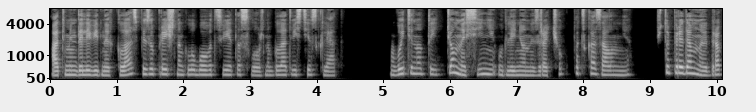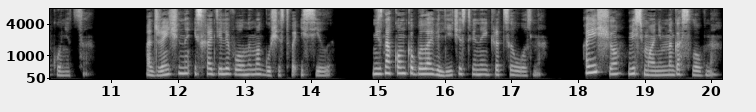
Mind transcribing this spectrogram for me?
а от миндалевидных глаз безупречно голубого цвета сложно было отвести взгляд. Вытянутый, темно-синий удлиненный зрачок подсказал мне, что передо мной драконица. От женщины исходили волны могущества и силы. Незнакомка была величественна и грациозна. А еще весьма немногословна.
